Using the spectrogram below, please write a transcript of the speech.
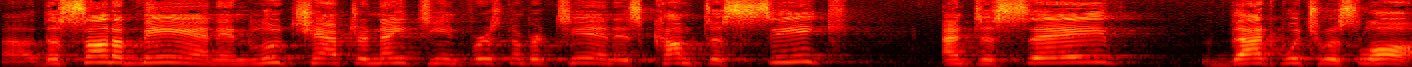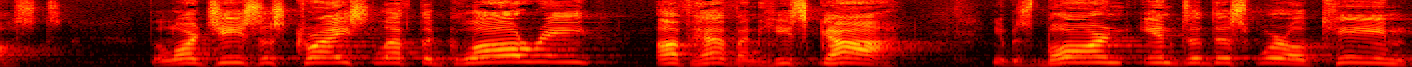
uh, the Son of Man in Luke chapter 19, verse number 10, is come to seek and to save that which was lost. The Lord Jesus Christ left the glory of heaven. He's God. He was born into this world, came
